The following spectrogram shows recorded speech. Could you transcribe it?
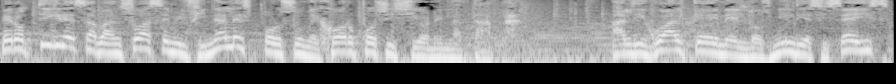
pero Tigres avanzó a semifinales por su mejor posición en la tabla. Al igual que en el 2016,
